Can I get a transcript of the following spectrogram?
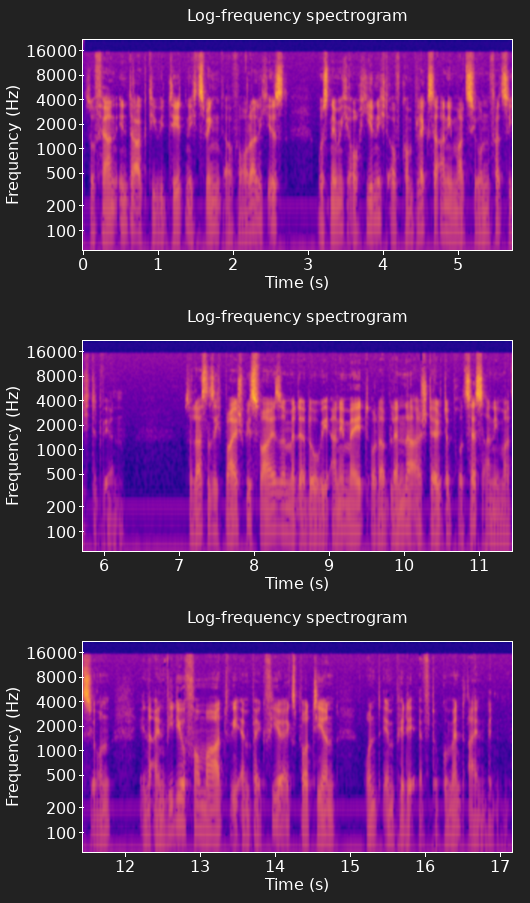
Sofern Interaktivität nicht zwingend erforderlich ist, muss nämlich auch hier nicht auf komplexe Animationen verzichtet werden so lassen sich beispielsweise mit Adobe Animate oder Blender erstellte Prozessanimationen in ein Videoformat wie MPEG-4 exportieren und im PDF-Dokument einbinden.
